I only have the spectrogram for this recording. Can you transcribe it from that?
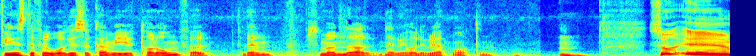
finns det frågor så kan vi ju tala om för, för den som undrar när vi har levererat maten. Mm. Så eh,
